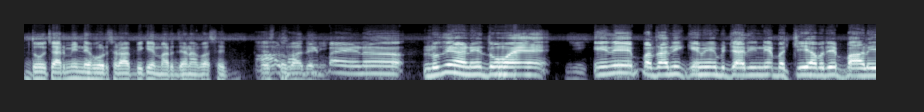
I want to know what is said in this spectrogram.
2-4 ਮਹੀਨੇ ਹੋਰ ਸ਼ਰਾਬ ਪੀ ਕੇ ਮਰ ਜਾਣਾ ਬਸ ਇਸ ਤੋਂ ਬਾਅਦ ਨਹੀਂ। ਭੈਣ ਲੁਧਿਆਣੇ ਤੋਂ ਜੀ। ਇਹਨੇ ਪਤਾ ਨਹੀਂ ਕਿਵੇਂ ਵਿਚਾਰੀ ਨੇ ਬੱਚੇ ਆਪਦੇ ਪਾਲੇ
